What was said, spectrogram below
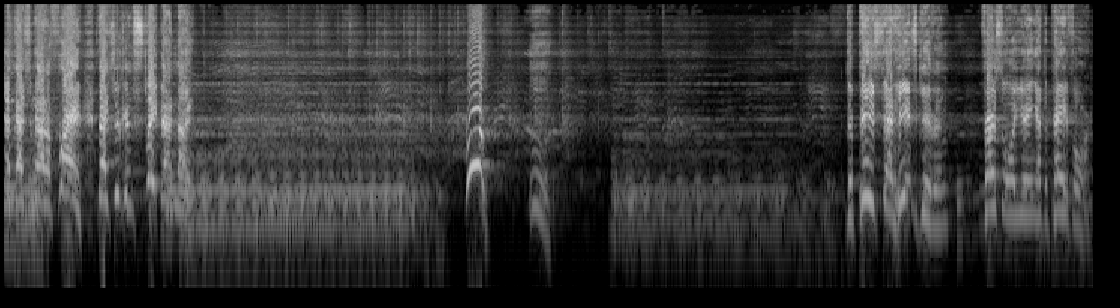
and that you're not afraid, that you can sleep at night. Woo! The peace that he's given, first of all, you ain't got to pay for.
